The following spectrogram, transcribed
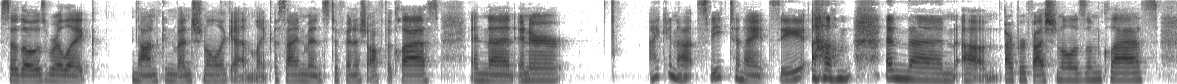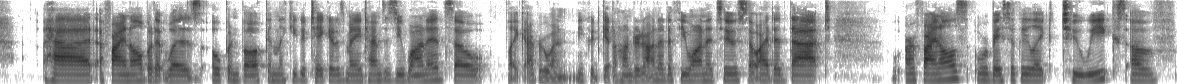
So those were like non conventional again, like assignments to finish off the class. And then inner I cannot speak tonight, see? Um, and then um, our professionalism class had a final, but it was open book and like you could take it as many times as you wanted. So like everyone, you could get 100 on it if you wanted to. So I did that. Our finals were basically like two weeks of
